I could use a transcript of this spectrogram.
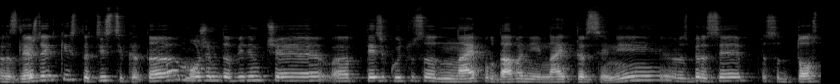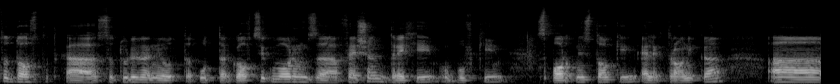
Разглеждайки статистиката, можем да видим, че тези, които са най-продавани и най-търсени, разбира се, са доста, доста така сатурирани от, от търговци. Говорим за фешън, дрехи, обувки, спортни стоки, електроника – а,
